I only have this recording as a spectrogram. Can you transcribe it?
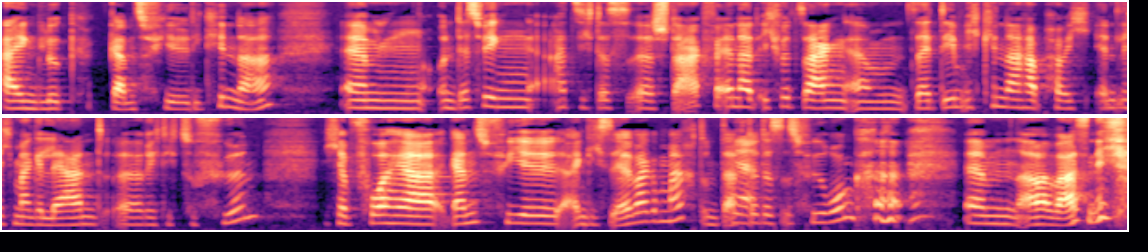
ein Glück ganz viel die Kinder. Ähm, und deswegen hat sich das äh, stark verändert. Ich würde sagen, ähm, seitdem ich Kinder habe, habe ich endlich mal gelernt, äh, richtig zu führen. Ich habe vorher ganz viel eigentlich selber gemacht und dachte, ja. das ist Führung, ähm, aber war es nicht.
